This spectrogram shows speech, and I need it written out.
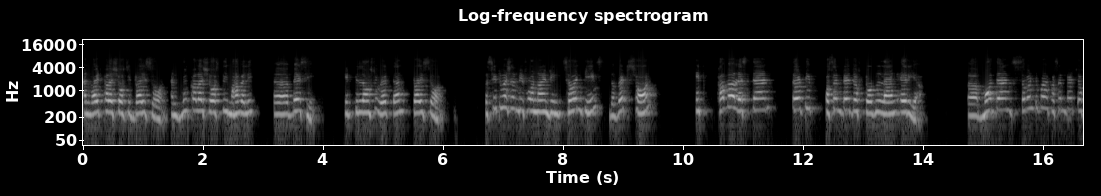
and white color shows the dry zone and blue color shows the Mahaweli uh, basin. It belongs to wet and dry zone. The situation before 1917, the wet zone, it cover less than 30 percentage of total land area. Uh, more than 75 percentage of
